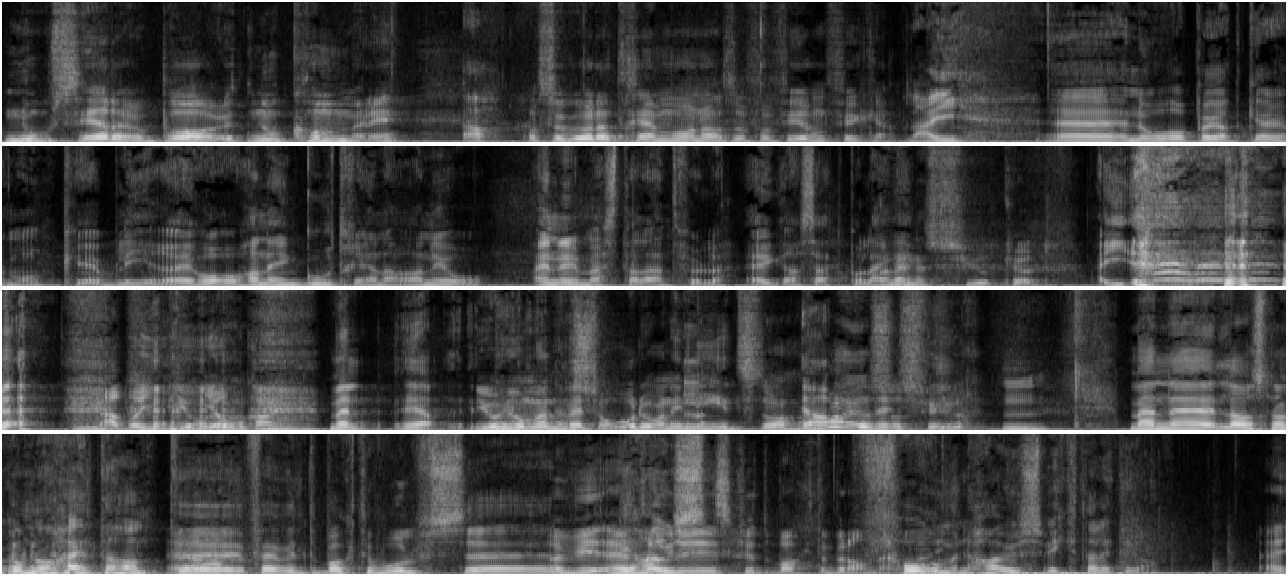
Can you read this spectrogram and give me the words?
Nå ser det jo bra ut. Nå kommer de. Ja. Og så går det tre måneder, så får fyren fyken. Nei. Eh, nå håper jeg at Gary Monk blir jeg, hå- Han er en god trener. Han er jo en av de mest talentfulle jeg har sett på lenge. Han er en surkødd. Nei. Det er bare jo. Men, ja. Jo, jo, men så du han i Leeds, da? Han Ja, var jo det- så sur. Men eh, la oss snakke om noe helt annet. eh, For jeg vil tilbake til Wolves. eh, jeg har jo, trodde vi skulle tilbake til Brann. formen har jo svikta litt. Grann. Eh,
